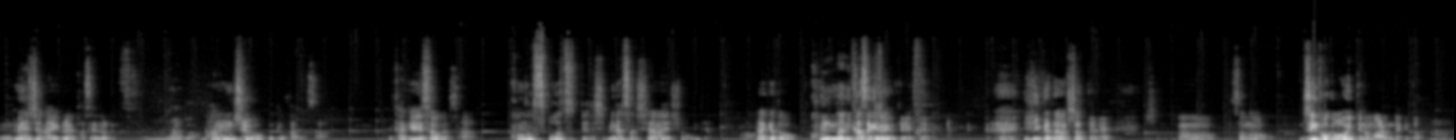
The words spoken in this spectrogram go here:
もう目じゃないぐらい稼いでるんです。何十億とかでさ、で武井壮がさ、このスポーツって皆さん知らないでしょ？みたいな。だけど、こんなに稼げるんやって、みたいな。言い方をしとってね。うん。その、人口が多いってのもあるんだけど、うん。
